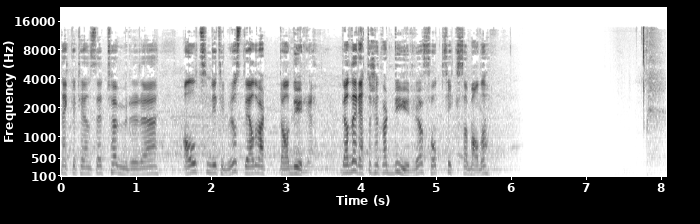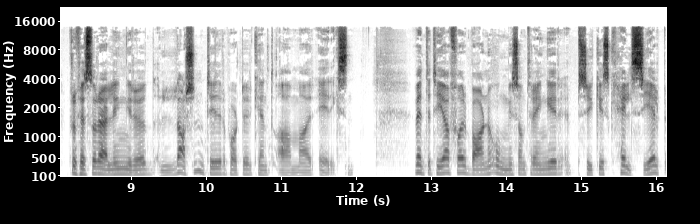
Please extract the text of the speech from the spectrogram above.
snekkertjenester, tømrere, alt som de tilbyr oss, det hadde vært da dyrere. Det hadde rett og slett vært dyrere å fått fiksa badet. Professor Erling Rød Larsen til reporter Kent Amar Eriksen. Ventetida for barn og unge som trenger psykisk helsehjelp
